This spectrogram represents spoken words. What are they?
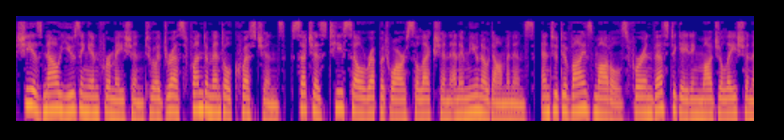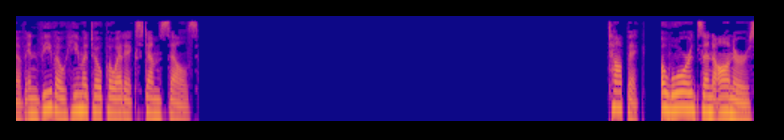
She is now using information to address fundamental questions, such as T-cell repertoire selection and immunodominance, and to devise models for investigating modulation of in vivo hematopoietic stem cells. Awards and honors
